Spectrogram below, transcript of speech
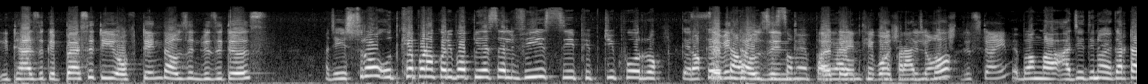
it has capacity of ten thousand visitors ଆଜି ଇସ୍ରୋ ଉତ୍କ୍ଷେପଣ କରିବ PSLV C fifty four rocket ଆଉ କିଛି 7,000 ସମୟ are ପରେ ଏହାର currently ଉତ୍କ୍ଷେପଣ watching the କରାଯିବ launch this time. ଏବଂ ଆଜି ଦିନ ଏଗାରଟା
